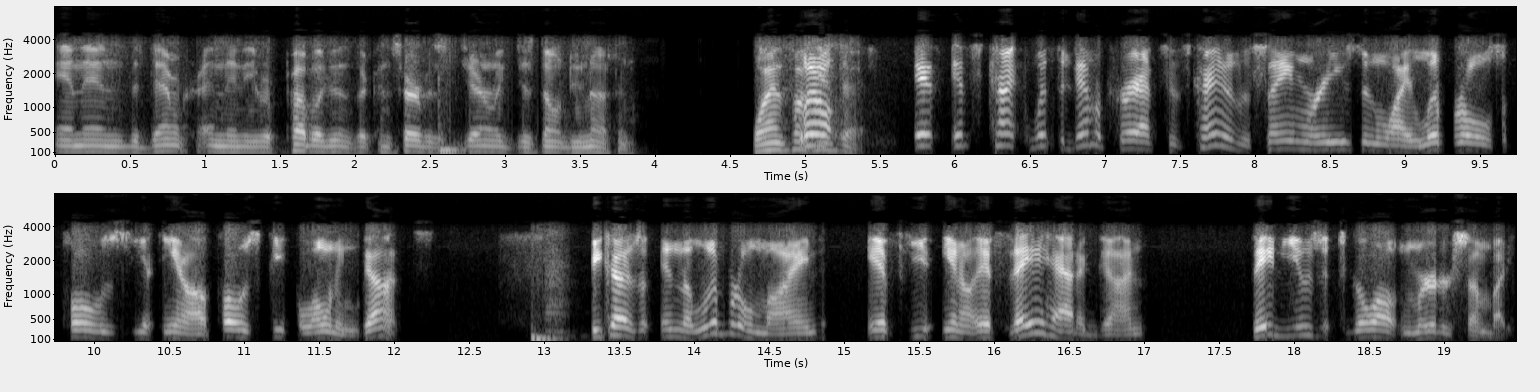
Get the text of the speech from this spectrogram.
and then the Democrat and then the Republicans, the conservatives, generally just don't do nothing? Why the fuck Well, is that? it, it's kind with the Democrats. It's kind of the same reason why liberals oppose you you know oppose people owning guns, because in the liberal mind, if you you know if they had a gun, they'd use it to go out and murder somebody.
